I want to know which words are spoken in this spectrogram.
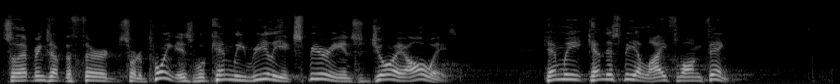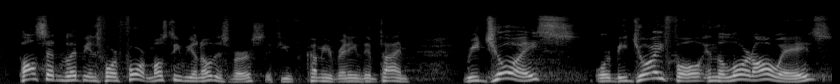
So that brings up the third sort of point is, well, can we really experience joy always? Can we, can this be a lifelong thing? Paul said in Philippians 4 4, most of you know this verse if you've come here for any of the time. Rejoice or be joyful in the Lord always.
